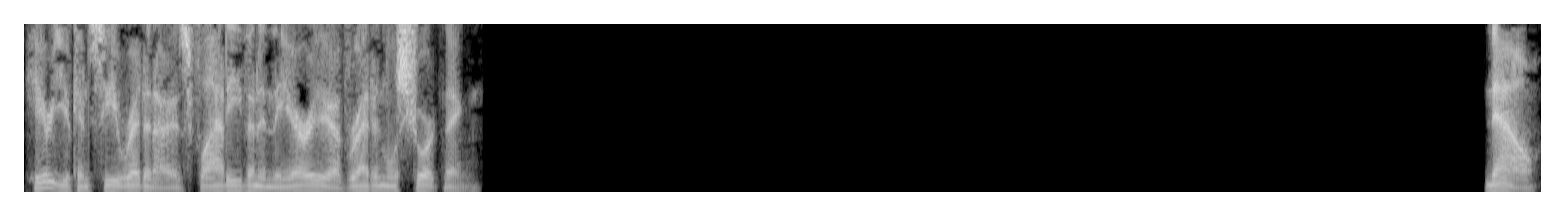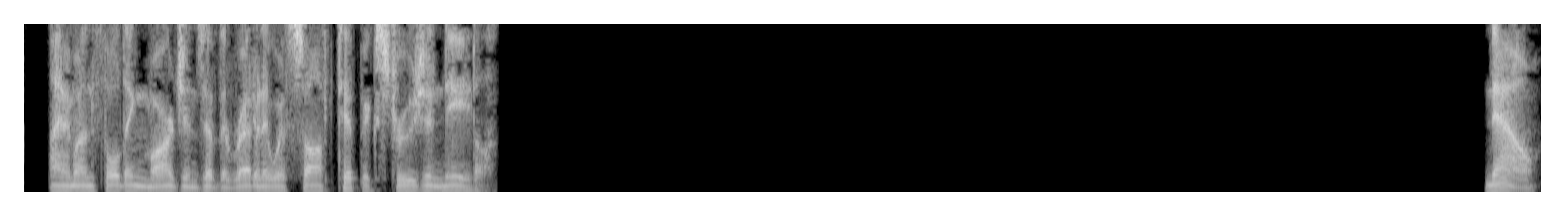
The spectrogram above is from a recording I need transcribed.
Here you can see retina is flat even in the area of retinal shortening. Now, I am unfolding margins of the retina with soft tip extrusion needle. Now,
